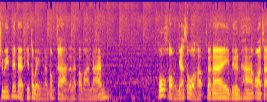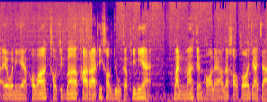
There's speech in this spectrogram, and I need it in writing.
ชีวิตในแบบที่ตัวเองนั้นต้องการอะไรประมาณนั้นตัวของยาโซครับก็ได้เดินทางออกจากเอวเนีย เพราะว่าเขาคิดว่าภาระที่เขาอยู่กับที่เนี่ยมันมากเกินพอแล้ว และเขาก็อยากจะ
